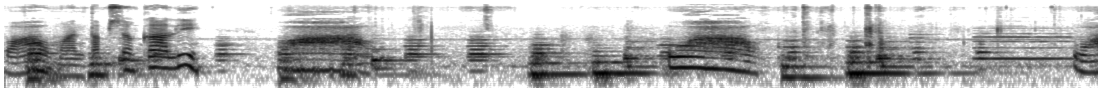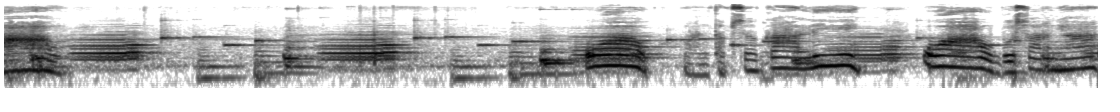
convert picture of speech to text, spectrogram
Wow, mantap sekali. Wow. Wow. Wow. Wow, mantap sekali. Wow, besarnya.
